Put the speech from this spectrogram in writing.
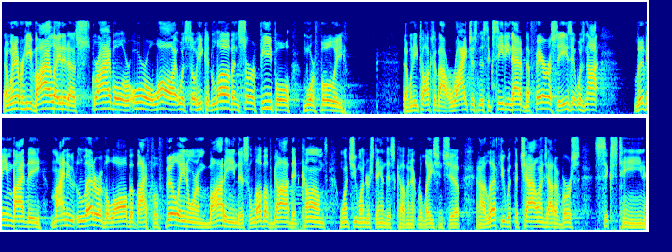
That whenever he violated a scribal or oral law, it was so he could love and serve people more fully. That when he talks about righteousness exceeding that of the Pharisees, it was not living by the minute letter of the law, but by fulfilling or embodying this love of God that comes once you understand this covenant relationship. And I left you with the challenge out of verse 16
